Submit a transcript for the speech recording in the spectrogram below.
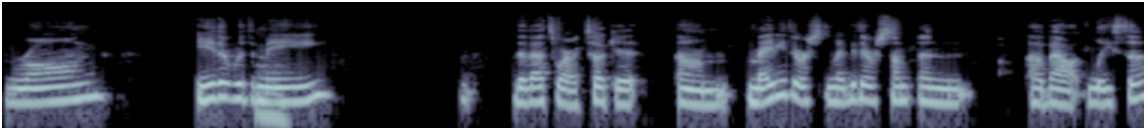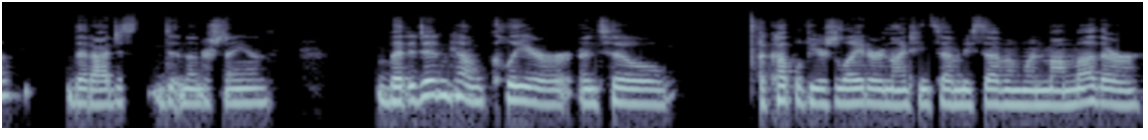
wrong, either with hmm. me. That that's where I took it. Um, maybe there was maybe there was something about Lisa that I just didn't understand, but it didn't come clear until a couple of years later in 1977 when my mother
